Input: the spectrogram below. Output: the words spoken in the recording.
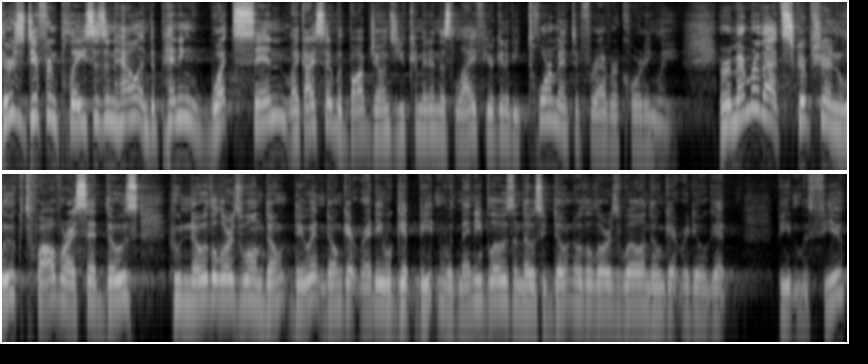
There's different places in hell, and depending what sin, like I said with Bob Jones, you commit in this life, you're going to be tormented forever accordingly. And remember that scripture in Luke 12 where I said, Those who know the Lord's will and don't do it and don't get ready will get beaten with many blows, and those who don't know the Lord's will and don't get ready will get beaten with few?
